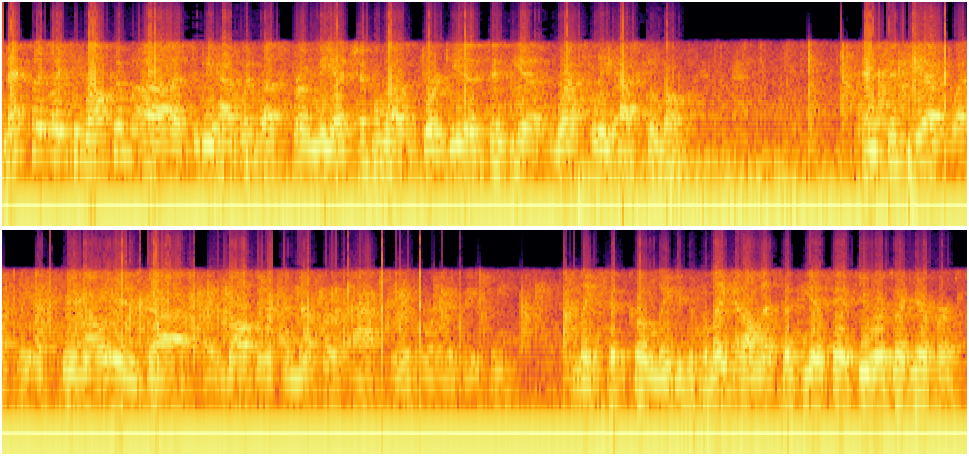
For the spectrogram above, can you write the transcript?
Next, I'd like to welcome, uh, do we have with us from the uh, Chippewas of Georgina, Cynthia Wesley Esquimaux. And Cynthia Wesley Esquimaux is uh, involved in a number, actually, organizations, Lake Simcoe, Ladies of the Lake, and I'll let Cynthia say a few words right here first.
